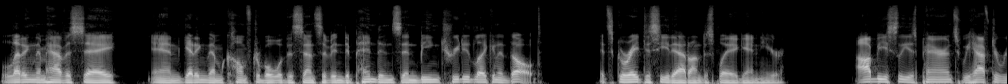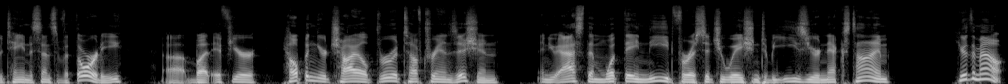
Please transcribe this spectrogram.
letting them have a say, and getting them comfortable with a sense of independence and being treated like an adult. It's great to see that on display again here. Obviously, as parents, we have to retain a sense of authority uh, but if you're helping your child through a tough transition and you ask them what they need for a situation to be easier next time, hear them out.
